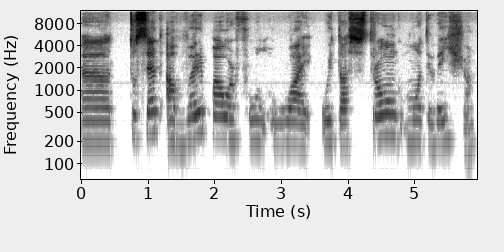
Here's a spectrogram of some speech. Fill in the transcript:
uh, to set a very powerful why with a strong motivation.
